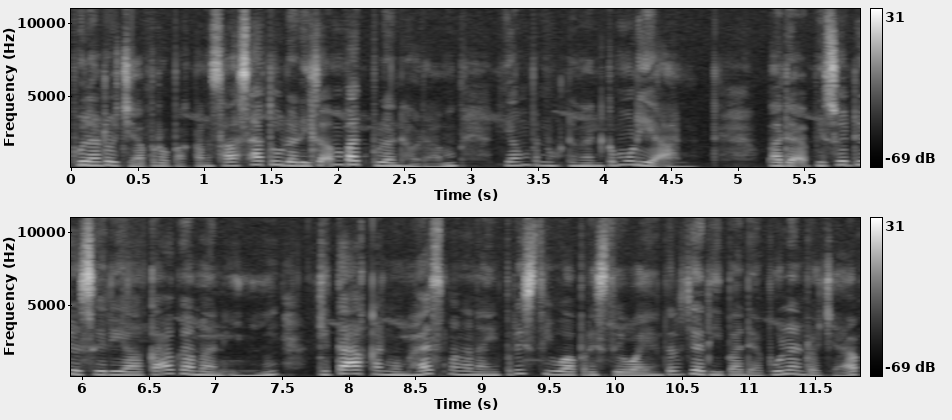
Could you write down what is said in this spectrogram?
Bulan Rojab merupakan salah satu dari keempat bulan haram yang penuh dengan kemuliaan. Pada episode serial keagamaan ini, kita akan membahas mengenai peristiwa-peristiwa yang terjadi pada bulan Rojab,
